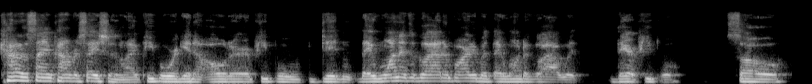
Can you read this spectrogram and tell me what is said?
kind of the same conversation. Like people were getting older. People didn't they wanted to go out and party but they wanted to go out with their people so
